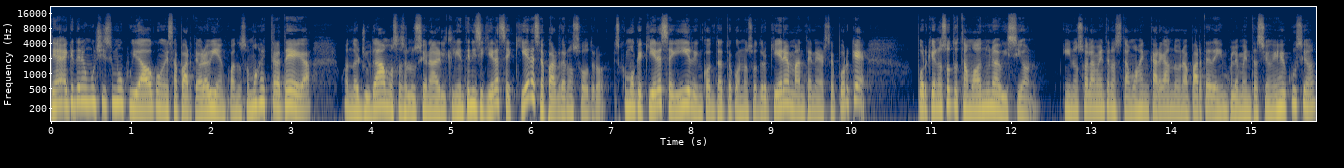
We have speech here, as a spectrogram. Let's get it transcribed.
hay que tener muchísimo cuidado con esa parte. Ahora bien, cuando somos estrategas, cuando ayudamos a solucionar, el cliente ni siquiera se quiere separar de nosotros. Es como que quiere seguir en contacto con nosotros, quiere mantenerse. ¿Por qué? Porque nosotros estamos dando una visión y no solamente nos estamos encargando de una parte de implementación y ejecución,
